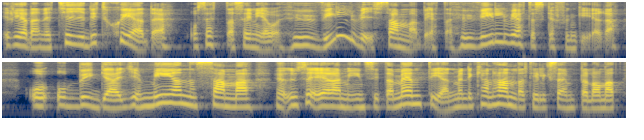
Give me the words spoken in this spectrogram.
redan i tidigt skede och sätta sig ner och hur vill vi samarbeta? Hur vill vi att det ska fungera? Och, och bygga gemensamma, nu säger jag det här med incitament igen, men det kan handla till exempel om att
